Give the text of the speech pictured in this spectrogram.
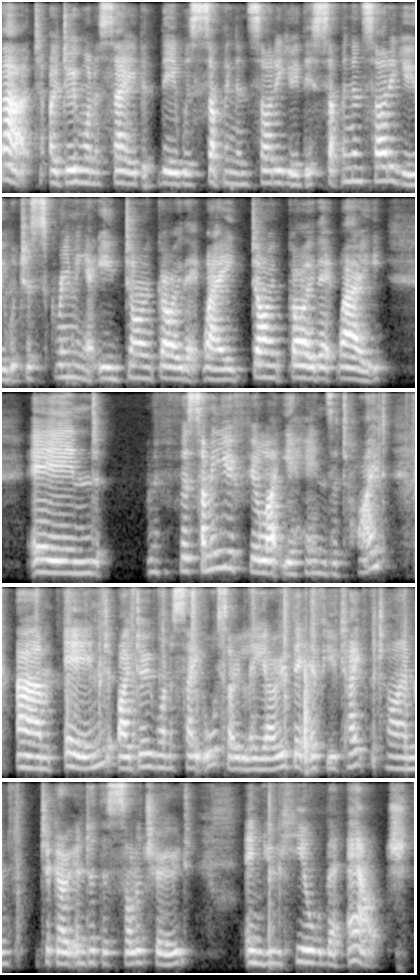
But I do want to say, but there was something inside of you. There's something inside of you which is screaming at you, don't go that way, don't go that way. And for some of you feel like your hands are tied. Um, and I do want to say also, Leo, that if you take the time to go into the solitude and you heal the ouch,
